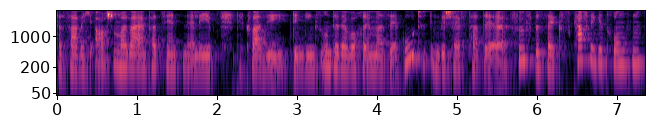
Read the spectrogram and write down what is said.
Das habe ich auch schon mal bei einem Patienten erlebt, der quasi, dem ging es unter der Woche immer sehr gut. Im Geschäft hat er fünf bis sechs Kaffee getrunken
